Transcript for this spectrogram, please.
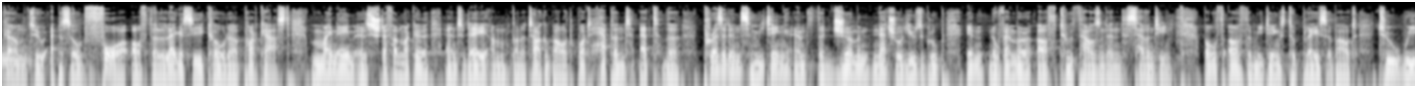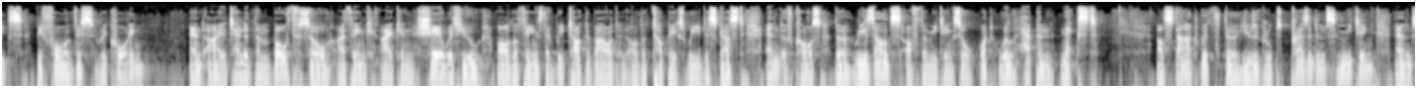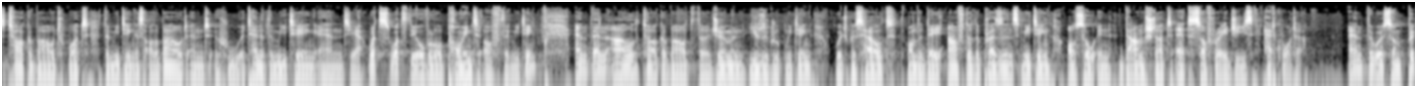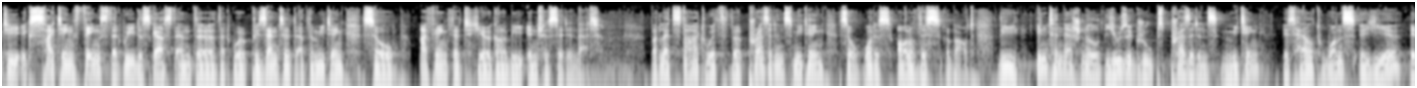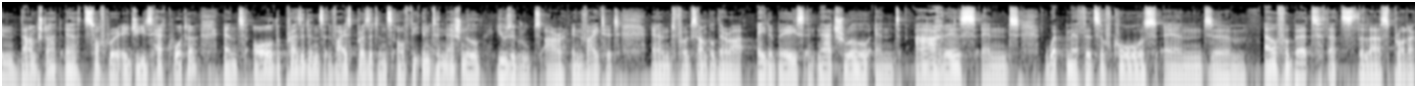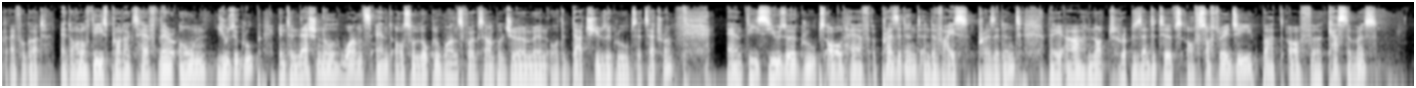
Welcome to episode 4 of the Legacy Coder podcast. My name is Stefan Macke, and today I'm going to talk about what happened at the President's Meeting and the German Natural User Group in November of 2017. Both of the meetings took place about two weeks before this recording and I attended them both, so I think I can share with you all the things that we talked about and all the topics we discussed, and of course the results of the meeting. So, what will happen next? I'll start with the user group's president's meeting and talk about what the meeting is all about and who attended the meeting and yeah, what's what's the overall point of the meeting. And then I'll talk about the German user group meeting, which was held on the day after the president's meeting, also in Darmstadt at Software AG's headquarters and there were some pretty exciting things that we discussed and uh, that were presented at the meeting. So I think that you're going to be interested in that. But let's start with the president's meeting. So, what is all of this about? The International User Group's President's Meeting is held once a year in Darmstadt at Software AG's headquarters, and all the presidents and vice presidents of the international user groups are invited. And for example, there are Adabas and Natural and Aris and webMethods, of course, and um, Alfabet, that's the last product I forgot. And all of these products have their own user group, international ones and also local ones, for example, German or the Dutch user groups, etc. And these user groups all have a president and a vice president. They are not representatives of Software AG, but of uh, customers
